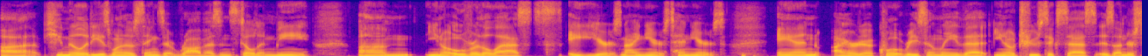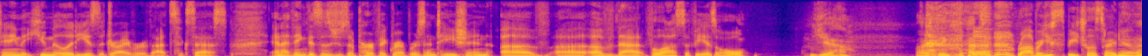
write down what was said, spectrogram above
Uh, humility is one of those things that Rob has instilled in me, um, you know, over the last eight years, nine years, 10 years. And I heard a quote recently that, you know, true success is understanding that humility is the driver of that success. And I think this is just a perfect representation of, uh, of that philosophy as a whole. Yeah. I think that's, Rob, are you speechless right now?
